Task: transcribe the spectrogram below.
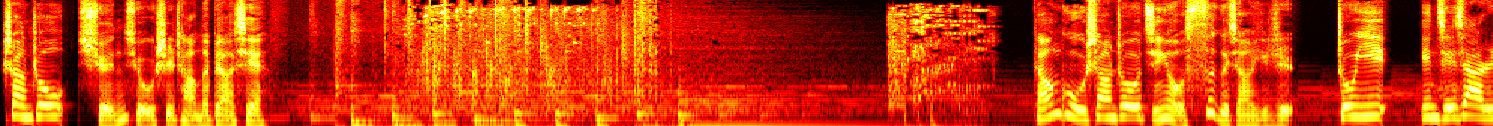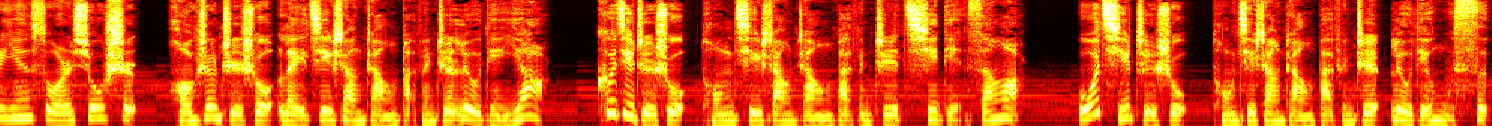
上周全球市场的表现。港股上周仅有四个交易日，周一因节假日因素而休市，恒生指数累计上涨百分之六点一二，科技指数同期上涨百分之七点三二，国企指数同期上涨百分之六点五四，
